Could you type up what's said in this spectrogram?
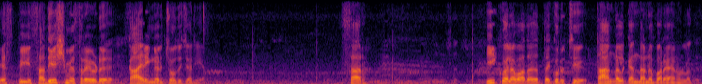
എസ് പി സതീഷ് മിശ്രയോട് കാര്യങ്ങൾ ചോദിച്ചറിയാം. സാർ ഈ കൊലപാതകത്തെക്കുറിച്ച് താങ്കൾക്ക് എന്താണ് പറയാനുള്ളത്?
